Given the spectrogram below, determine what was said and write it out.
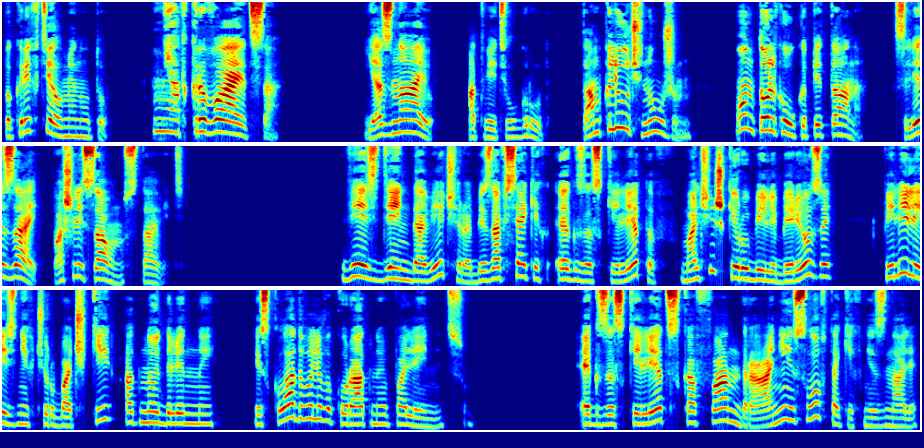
Покряхтел минуту. «Не открывается!» «Я знаю», — ответил Груд. «Там ключ нужен. Он только у капитана. Слезай, пошли сауну ставить». Весь день до вечера, безо всяких экзоскелетов, мальчишки рубили березы, пилили из них чурбачки одной длины и складывали в аккуратную поленницу. Экзоскелет скафандра, они и слов таких не знали.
